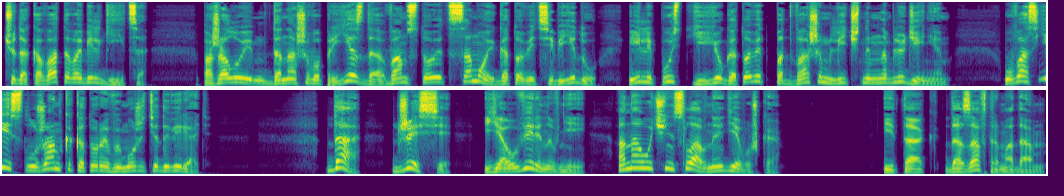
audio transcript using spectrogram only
чудаковатого бельгийца. Пожалуй, до нашего приезда вам стоит самой готовить себе еду, или пусть ее готовят под вашим личным наблюдением. У вас есть служанка, которой вы можете доверять? Да, Джесси, я уверена в ней. Она очень славная девушка. Итак, до завтра, мадам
